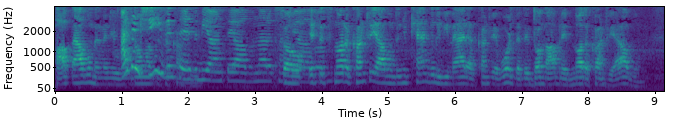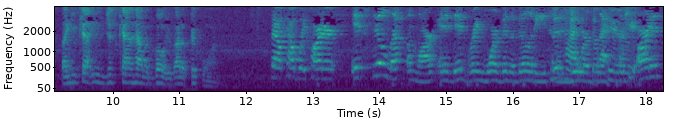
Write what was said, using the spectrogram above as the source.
pop album and then you I think she even country. says it's a Beyonce album, not a country So album. if it's not a country album, then you can't really be mad at country awards that they don't nominate not a country album. Like you can't, you just can't have it both. You got to pick one. about Cowboy Carter, it still left a mark, and it did bring more visibility to This the newer so black cute. country artists,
